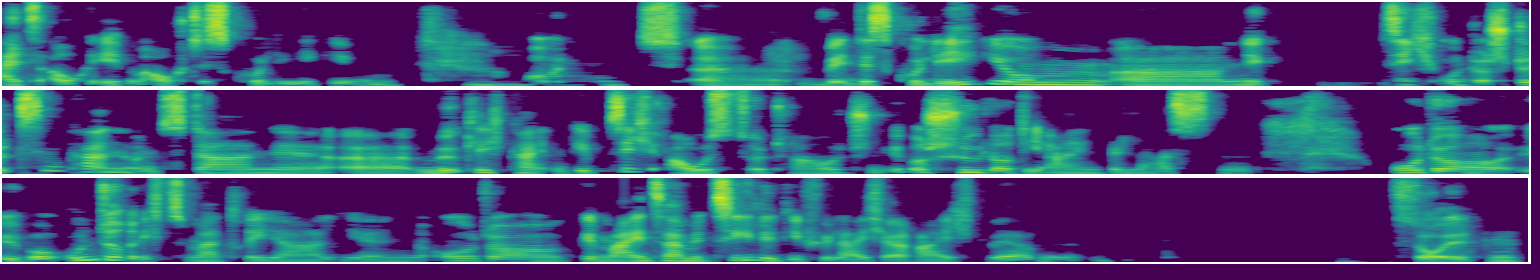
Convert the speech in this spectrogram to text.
als auch eben auch das Kollegium. Mhm. Und äh, wenn das Kollegium äh, eine sich unterstützen kann und da eine äh, Möglichkeiten gibt, sich auszutauschen über Schüler, die einen belasten oder über Unterrichtsmaterialien oder gemeinsame Ziele, die vielleicht erreicht werden sollten.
